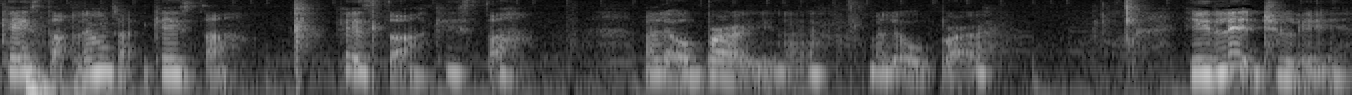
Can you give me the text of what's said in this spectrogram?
K-Star, let me talk K-Star. K-Star, K-Star. My little bro, you know, my little bro. He literally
